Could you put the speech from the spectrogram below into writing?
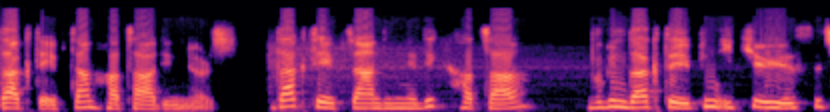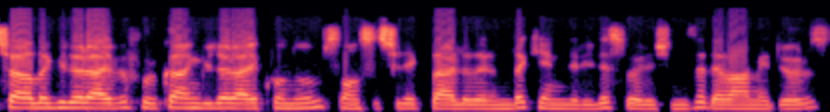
Duct Tape'ten Hata dinliyoruz. Duct Tape'ten dinledik Hata. Bugün Duct Tape'in iki üyesi Çağla Güleray ve Furkan Güleray konuğum. Sonsuz Çilek Tarlaları'nda kendileriyle söyleşimize devam ediyoruz.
